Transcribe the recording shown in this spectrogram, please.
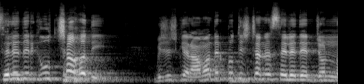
ছেলেদেরকে উৎসাহ দিই। বিশেষ করে আমাদের প্রতিষ্ঠানের ছেলেদের জন্য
